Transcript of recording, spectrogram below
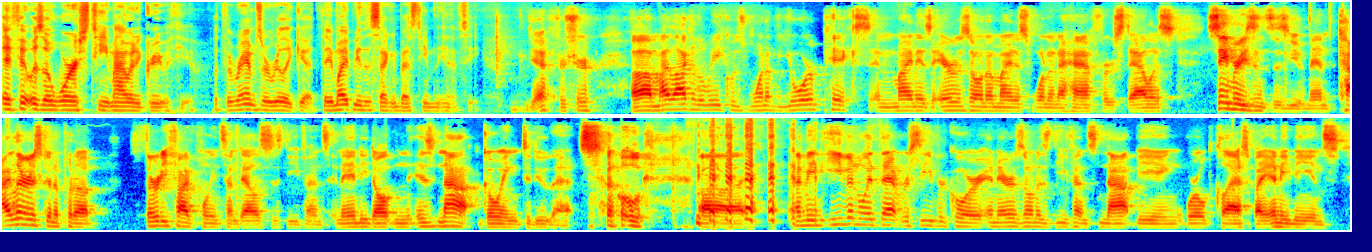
if it was a worse team, I would agree with you. But the Rams are really good. They might be the second best team in the NFC. Yeah, for sure. Uh, my lock of the week was one of your picks, and mine is Arizona minus one and a half versus Dallas. Same reasons as you, man. Kyler is going to put up 35 points on Dallas's defense, and Andy Dalton is not going to do that. So, uh, I mean, even with that receiver corps and Arizona's defense not being world class by any means,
